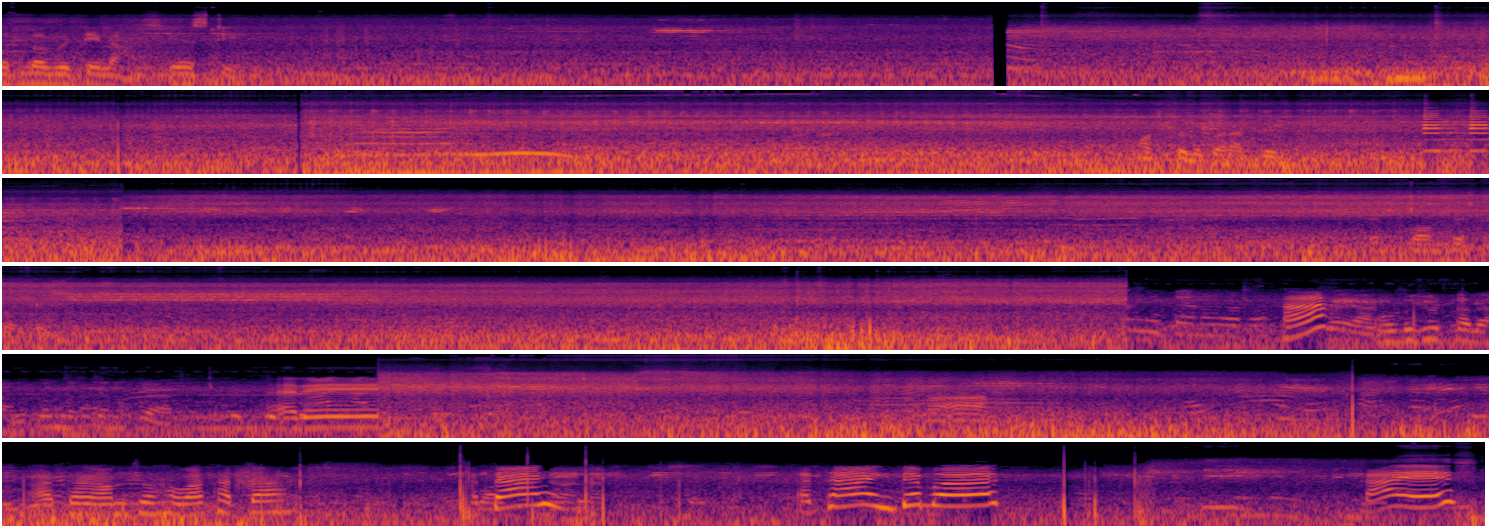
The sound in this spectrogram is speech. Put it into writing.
বিপ্লবী টিলা সিএসটি। মস্ত লোকের জন্য अरे. आता आमचं हवा खाता. अथांग. अथांग ते बघ. काय आहेस?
